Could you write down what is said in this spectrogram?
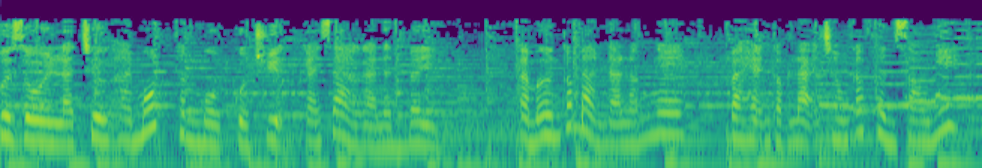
Vừa rồi là chương 21 phần 1 của truyện Cái giả gà lần 7. Cảm ơn các bạn đã lắng nghe và hẹn gặp lại trong các phần sau nhé.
